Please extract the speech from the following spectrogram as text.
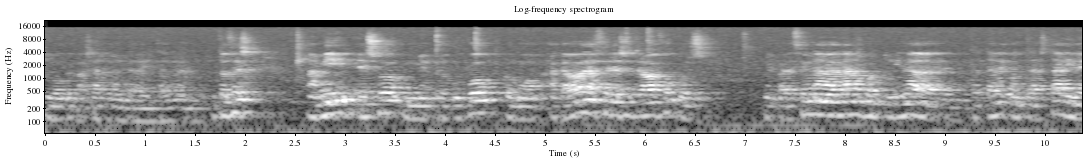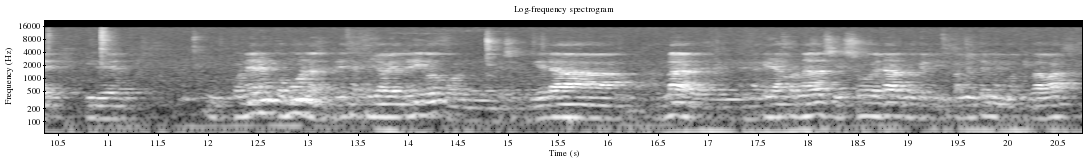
tuvo que pasar durante la dictadura. Entonces, a mí eso me preocupó, como acababa de hacer ese trabajo, pues me pareció una gran oportunidad de tratar de contrastar y de, y de poner en común las experiencias que yo había tenido con lo que se pudiera hablar aquellas jornadas y eso era lo que principalmente me motivaba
